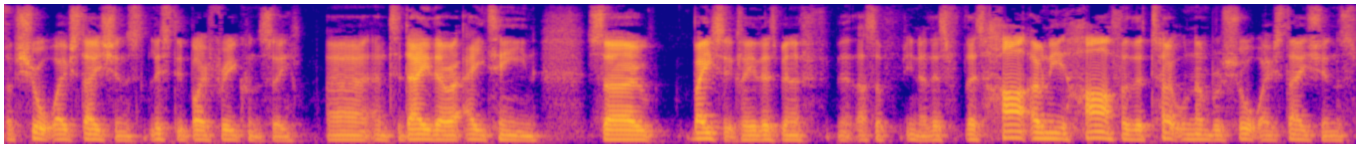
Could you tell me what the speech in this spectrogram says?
of shortwave stations listed by frequency. Uh, and today there are 18. So basically there's been a that's a you know there's there's ha only half of the total number of shortwave stations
